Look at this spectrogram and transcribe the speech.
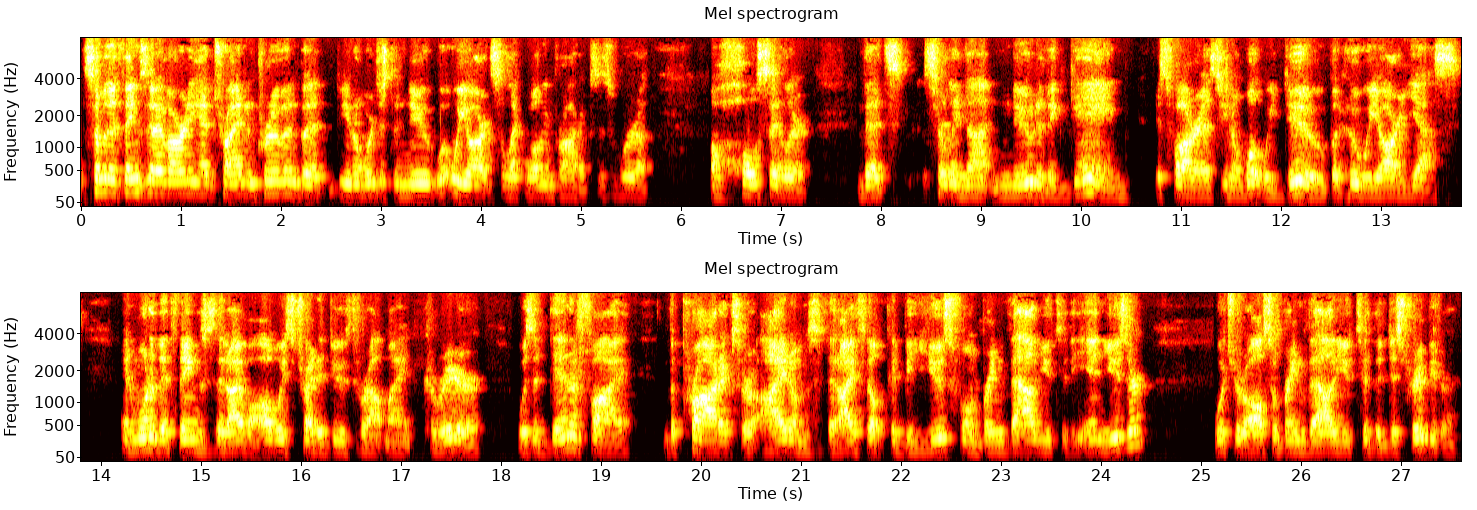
Some of the things that I've already had tried and proven, but you know, we're just a new what we are at Select Welding Products is we're a, a wholesaler that's certainly not new to the game as far as you know what we do, but who we are, yes. And one of the things that I've always tried to do throughout my career was identify the products or items that I felt could be useful and bring value to the end user, which would also bring value to the distributor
